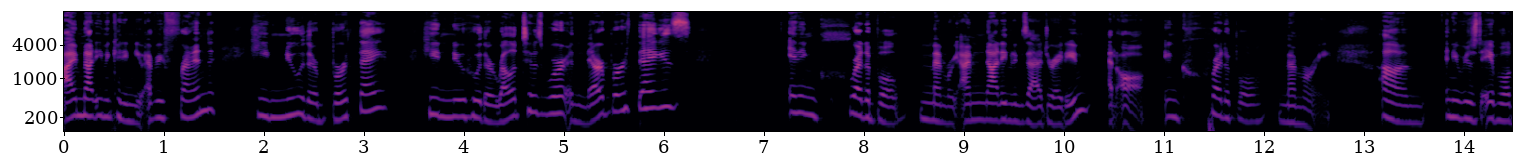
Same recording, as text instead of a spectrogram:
I'm not even kidding you. Every friend, he knew their birthday. He knew who their relatives were and their birthdays. An incredible memory. I'm not even exaggerating at all. Incredible memory. Um, and he was just able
